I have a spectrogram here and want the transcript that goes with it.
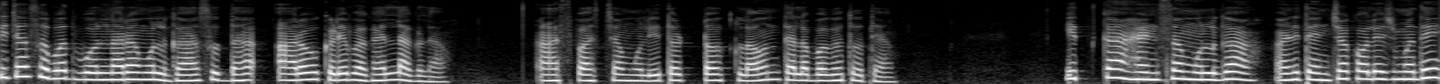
तिच्यासोबत बोलणारा मुलगा सुद्धा आरवकडे बघायला लागला. आसपासच्या मुली तर टक लावून त्याला बघत होत्या. इतका हँडसम मुलगा आणि त्यांच्या कॉलेजमध्ये?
